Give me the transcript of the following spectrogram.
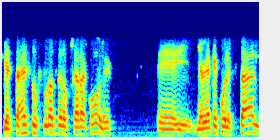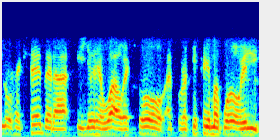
que estas estructuras de los caracoles eh, y había que colectarlos, etcétera, y yo dije, wow, esto, por aquí es que yo me puedo ir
